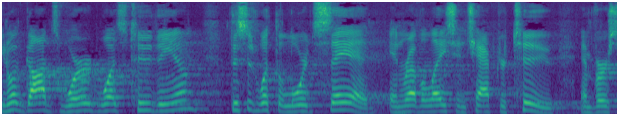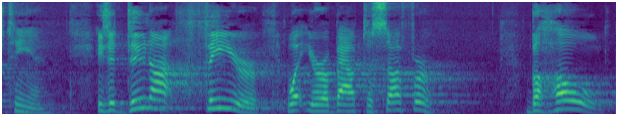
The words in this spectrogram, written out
You know what God's word was to them? This is what the Lord said in Revelation chapter 2 and verse 10. He said, Do not fear what you're about to suffer. Behold,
